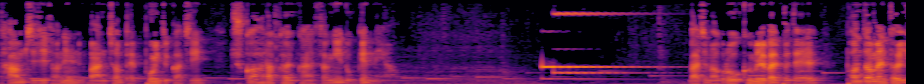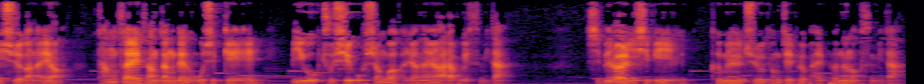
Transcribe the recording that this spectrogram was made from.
다음 지지선인 11,100포인트까지 추가 하락할 가능성이 높겠네요. 마지막으로 금일 발표될 펀더멘털 이슈에 관하여 당사에 상장된 50개의 미국 주식 옵션과 관련하여 알아보겠습니다. 11월 22일 금일 주요 경제표 발표는 없습니다.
